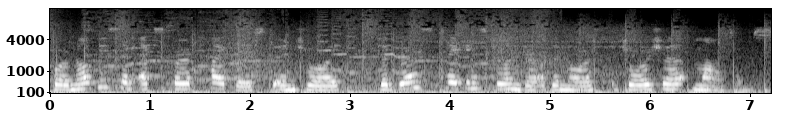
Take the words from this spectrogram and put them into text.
for novice and expert hikers to enjoy the breathtaking splendor of the North Georgia mountains.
